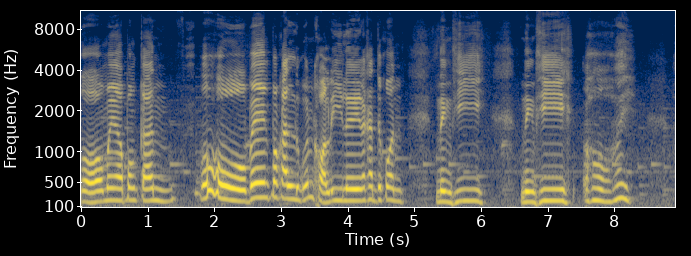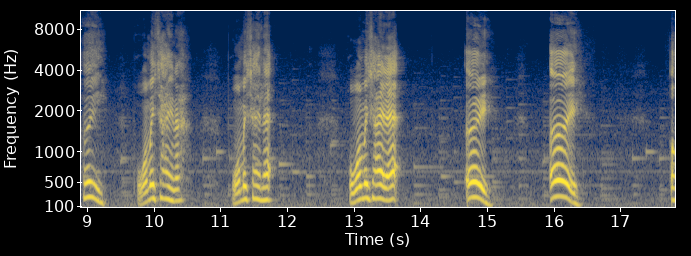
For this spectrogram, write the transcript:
ขอไม่เอาป้องกัน โอ้โหเบ้งป้องกันล้วนขอรีเลยนะครับทุกคนหนึ่งทีหนึ่งที โอ้โหเฮ้ยเฮ้ย ผมว่าไม่ใช่นะ ผมว่าไม่ใช่แล้วผมว่าไม่ใช่แล้วเอ้ย เอ้ย โอ้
